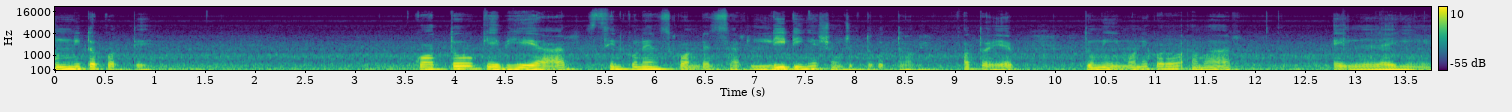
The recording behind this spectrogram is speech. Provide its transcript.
উন্নীত করতে কত কেভিএর সিনকোনেন্স কন্ডেন্সার লিডিংয়ে সংযুক্ত করতে হবে? অতএব তুমি মনে করো আমার এই লেগিংয়ে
